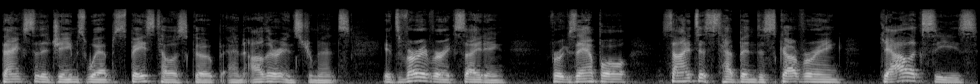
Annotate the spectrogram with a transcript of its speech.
thanks to the James Webb Space Telescope and other instruments. It's very, very exciting. For example, scientists have been discovering galaxies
